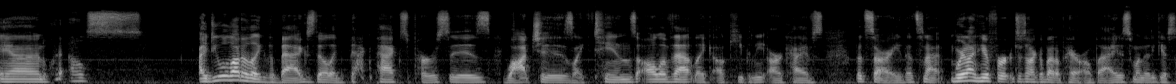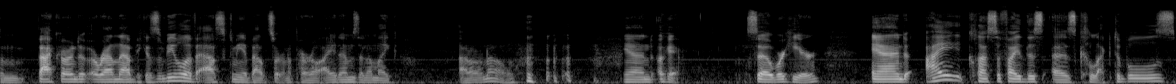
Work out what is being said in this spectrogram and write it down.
And what else I do a lot of like the bags though, like backpacks, purses, watches, like tins, all of that, like I'll keep in the archives. But sorry, that's not, we're not here for to talk about apparel, but I just wanted to give some background around that because some people have asked me about certain apparel items and I'm like, I don't know. and okay, so we're here and I classified this as collectibles.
